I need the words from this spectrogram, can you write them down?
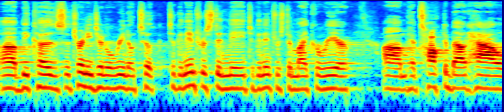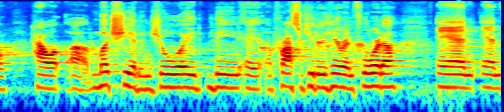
Uh, because Attorney General Reno took, took an interest in me, took an interest in my career, um, had talked about how, how uh, much she had enjoyed being a, a prosecutor here in Florida and, and,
